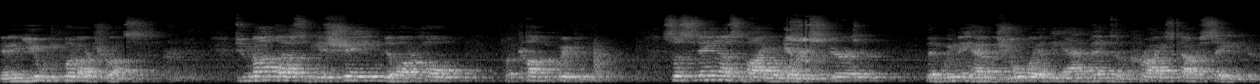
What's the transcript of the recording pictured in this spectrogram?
and in you we put our trust. Do not let us be ashamed of our hope, but come quickly. Sustain us by your Holy Spirit, that we may have joy at the advent of Christ our Savior.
